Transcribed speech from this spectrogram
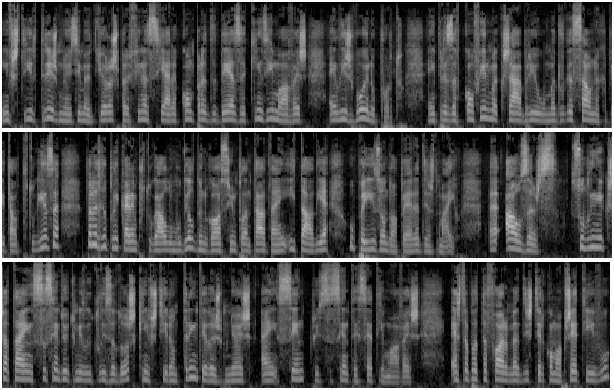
investir 3 milhões e meio de euros para financiar a compra de 10 a 15 imóveis em Lisboa e no Porto. A empresa confirma que já abriu uma delegação na capital portuguesa para replicar em Portugal o modelo de negócio implantado em Itália, o país onde opera desde maio. A Housers sublinha que já tem 68 mil utilizadores que investiram 32 milhões em 167 imóveis. Esta plataforma diz ter como objetivo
